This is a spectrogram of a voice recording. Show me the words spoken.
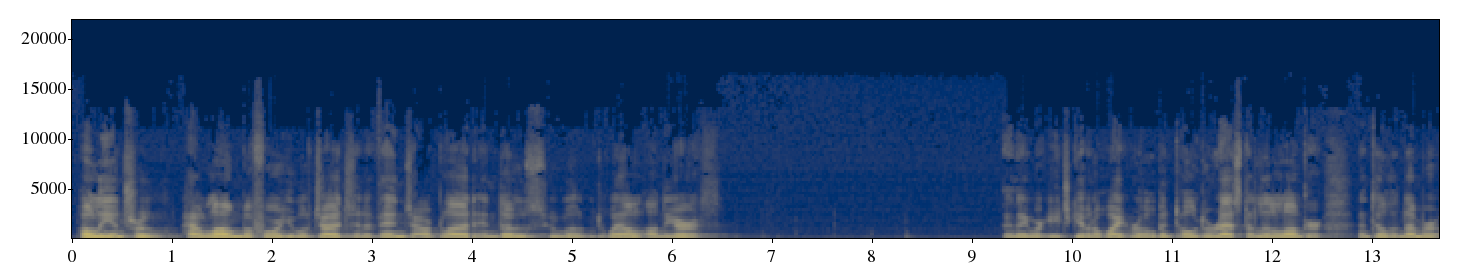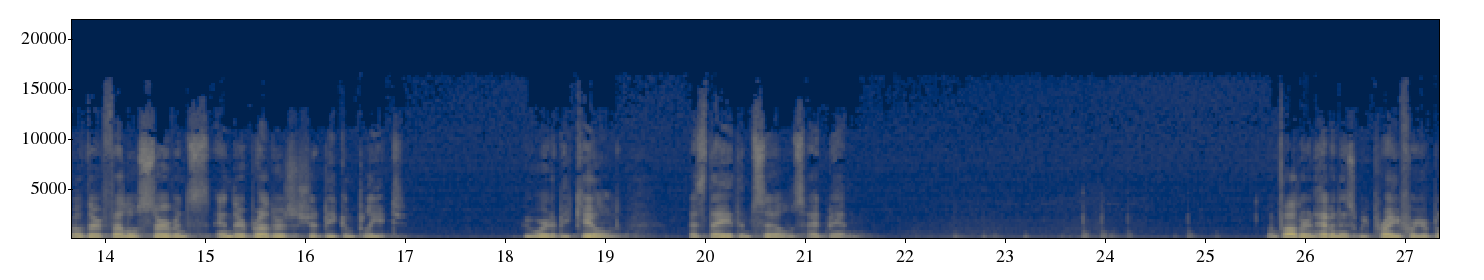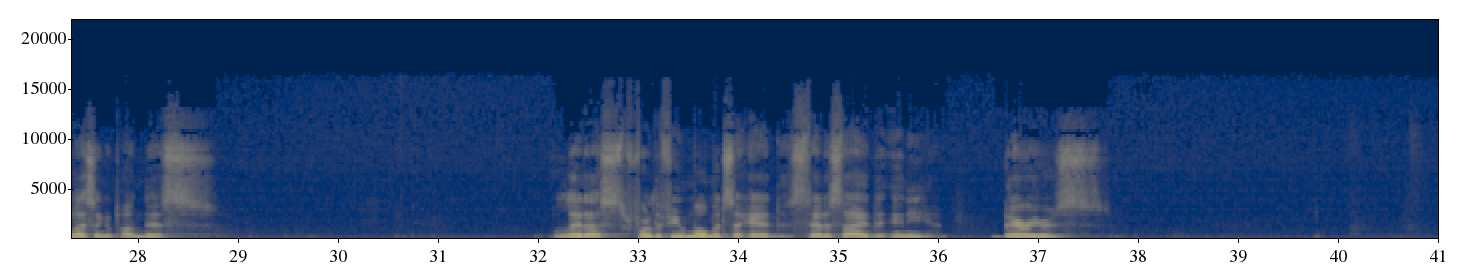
holy and true, how long before you will judge and avenge our blood and those who will dwell on the earth? Then they were each given a white robe and told to rest a little longer until the number of their fellow servants and their brothers should be complete, who were to be killed as they themselves had been. And Father in heaven, as we pray for your blessing upon this, let us, for the few moments ahead, set aside any barriers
